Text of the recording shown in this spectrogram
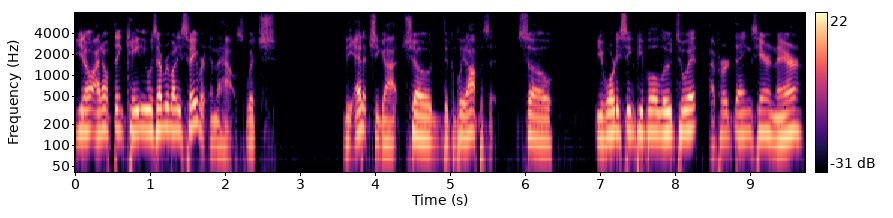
you know, I don't think Katie was everybody's favorite in the house, which the edit she got showed the complete opposite. So you've already seen people allude to it. I've heard things here and there.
